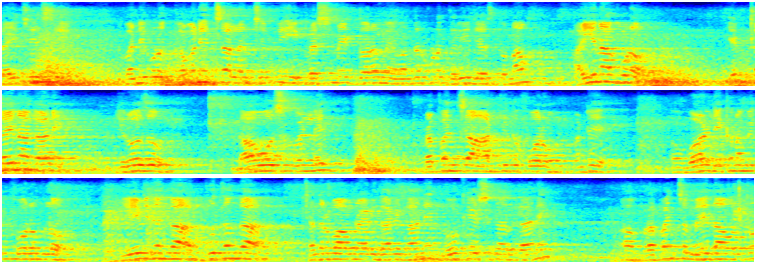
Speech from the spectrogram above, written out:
దయచేసి ఇవన్నీ కూడా గమనించాలని చెప్పి ఈ ప్రెస్ మీట్ ద్వారా మేమందరం కూడా తెలియజేస్తున్నాం. అయినా కూడా ఎట్లయినా కానీ ఈరోజు దావోస్కు వెళ్ళి ప్రపంచ ఆర్థిక ఫోరం అంటే వరల్డ్ ఎకనామిక్ ఫోరంలో ఏ విధంగా అద్భుతంగా చంద్రబాబు నాయుడు గారు కానీ లోకేష్ గారు కానీ ప్రపంచ మేధావులతో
